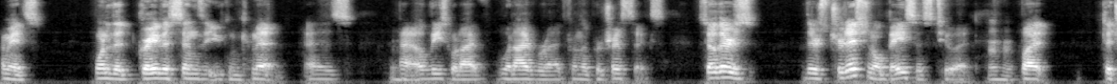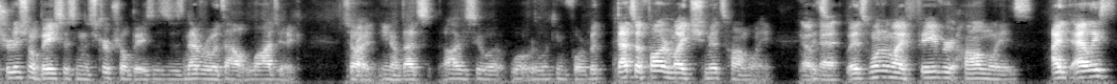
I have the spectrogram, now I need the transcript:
I mean, it's one of the gravest sins that you can commit, as Mhm. at least what I've what I've read from the patristics. So there's there's traditional basis to it, Mhm. but the traditional basis and the scriptural basis is never without logic. So Right. I, you know that's obviously what, what we're looking for. But that's a Father Mike Schmitz's homily. okay It's, it's one of my favorite homilies. I at least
